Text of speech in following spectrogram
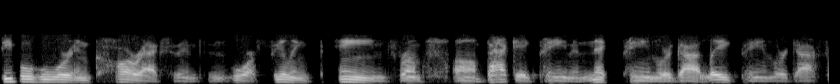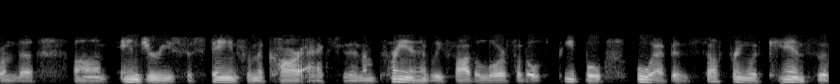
people who were in car accidents and who are feeling pain from um, backache pain and neck pain, Lord God, leg pain, Lord God, from the um, injuries sustained from the car accident. I'm praying, Heavenly Father, Lord, for those people who have been suffering with cancer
